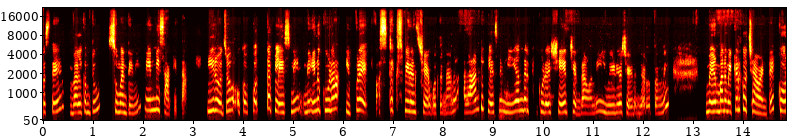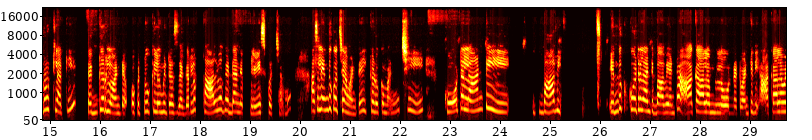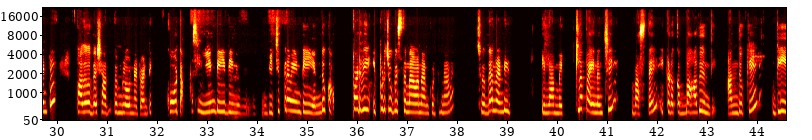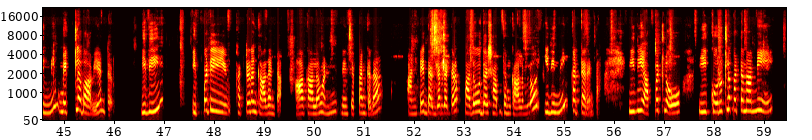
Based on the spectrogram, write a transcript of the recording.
నమస్తే welcome to Suman TV. నేను మీ సాకిత. ఈరోజు ఒక కొత్త ప్లేస్ని నేను కూడా ఇప్పుడే ఫస్ట్ ఎక్స్పీరియన్స్ చేయబోతున్నాను. అలాంటి ప్లేస్ని మీ అందరికి కూడా షేర్ చేద్దామని ఈ వీడియో చేయడం జరుగుతుంది. మేము మనం ఎక్కడికి వచ్చామంటే కొరుట్లకి దగ్గరలో అంటే ఒక టూ కిలోమీటర్స్ దగ్గరలో కాల్వగడ్డ అనే ప్లేస్కి వచ్చాము. అసలు ఎందుకు వచ్చామంటే ఇక్కడ ఒక మంచి కోట లాంటి బావి ఎందుకు కోట లాంటి బావి అంటే ఆ కాలంలో ఉన్నటువంటిది. ఆ కాలం అంటే పదో దశాబ్దంలో ఉన్నటువంటి కోట. అసలు ఏంటి దీని విచిత్రం ఏంటి? ఎందుకు అప్పటిది ఇప్పుడు చూపిస్తున్నామని అనుకుంటున్నారా? చూద్దానండి ఇలా మెట్ల పైనుంచి వస్తే ఇక్కడ ఒక బావి ఉంది. అందుకే దీన్ని మెట్ల బావి అంటారు. ఇది ఇప్పటి కట్టడం కాదంట. ఆ కాలం అని నేను చెప్పాను కదా అంటే దగ్గర దగ్గర పదో దశాబ్దం కాలంలో దీన్ని కట్టారంట. ఇది అప్పట్లో ఈ కొరుట్ల పట్టణాన్ని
